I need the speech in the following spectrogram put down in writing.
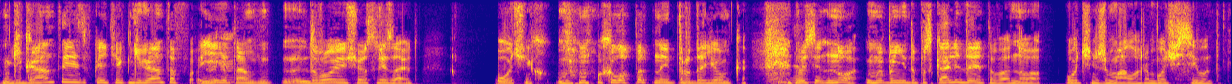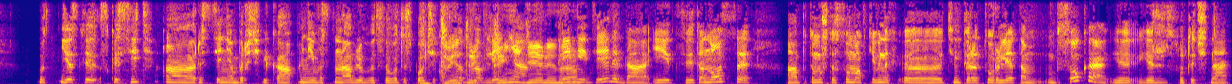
гиганты, этих гигантов, и там двое еще срезают очень хлопотно и трудоемко. Да. Но мы бы не допускали до этого, но очень же мало рабочей силы. -то. Вот если скосить а, растения борщевика, они восстанавливаются вот из почек Две, три, три недели, три да. недели, да, и цветоносы потому что сумма активных э, температур летом высокая, ежесуточная,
